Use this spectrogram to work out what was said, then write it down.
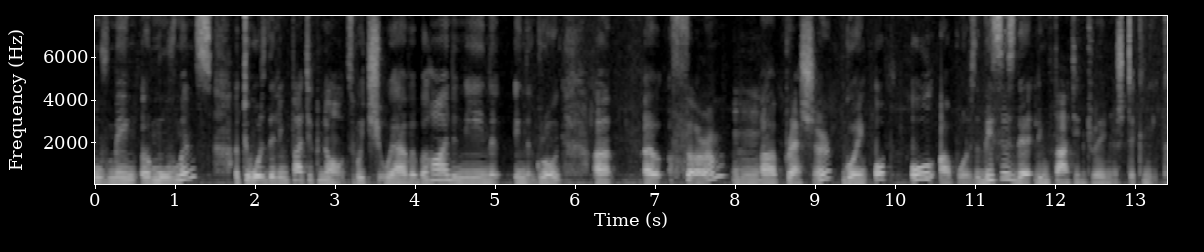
moving uh, movements uh, towards the lymphatic nodes, which we have uh, behind the knee in the, in the groin, uh, uh, firm uh, pressure going up all upwards. This is the lymphatic drainage technique.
